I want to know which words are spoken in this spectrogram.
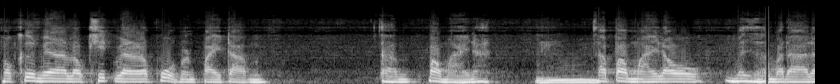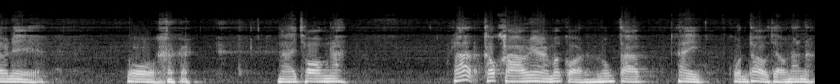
พอขึ้นเวลาเราคิดเวลาเราพูดมันไปตาม ตามเป้าหมายนะอืมถ้าเป้าหมายเราไม่ธรรมดาแล้วเนี่ยโอ้หงายท้องนะพระขาวๆเนี่ยเมื่อก่อนหลวงตาให้ คนเท่าแถวนั้นอะ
